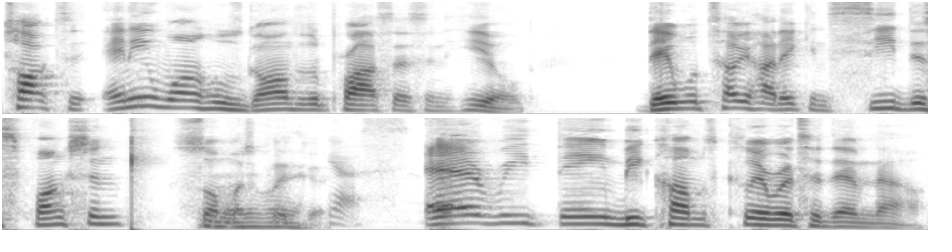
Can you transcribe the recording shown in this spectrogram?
talk to anyone who's gone through the process and healed. They will tell you how they can see dysfunction so much quicker. Yes. Everything becomes clearer to them now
